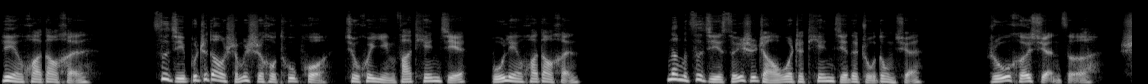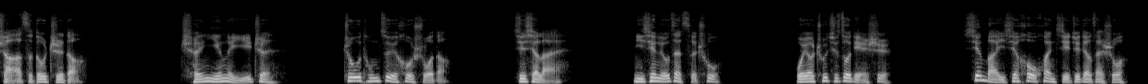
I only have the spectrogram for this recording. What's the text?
炼化道痕，自己不知道什么时候突破就会引发天劫；不炼化道痕，那么自己随时掌握着天劫的主动权。如何选择，傻子都知道。沉吟了一阵，周通最后说道：“接下来，你先留在此处，我要出去做点事，先把一些后患解决掉再说。”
